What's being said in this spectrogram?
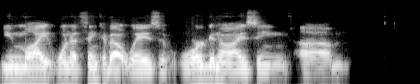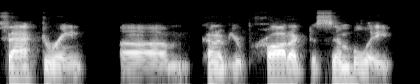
you might want to think about ways of organizing, um, factoring um, kind of your product assembly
